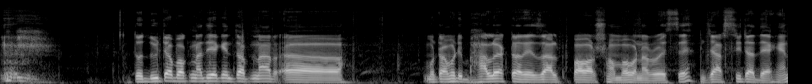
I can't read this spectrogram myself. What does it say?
তো দুইটা বকনা দিয়ে কিন্তু আপনার মোটামুটি ভালো একটা রেজাল্ট পাওয়ার সম্ভাবনা রয়েছে। জার্সিটা দেখেন,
